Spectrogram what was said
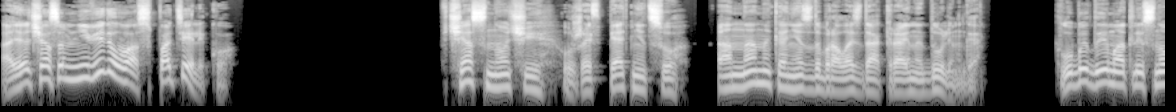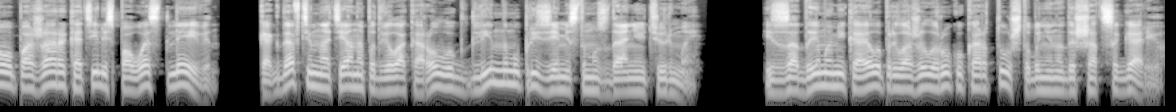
а я часом не видел вас по телеку?» В час ночи, уже в пятницу, она наконец добралась до окраины Дулинга. Клубы дыма от лесного пожара катились по Уэст-Лейвин, когда в темноте она подвела Короллу к длинному приземистому зданию тюрьмы. Из-за дыма Микаэла приложила руку к рту, чтобы не надышаться гарью.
